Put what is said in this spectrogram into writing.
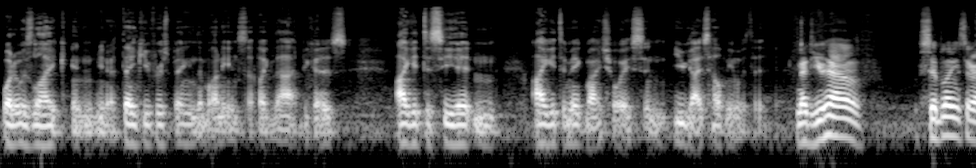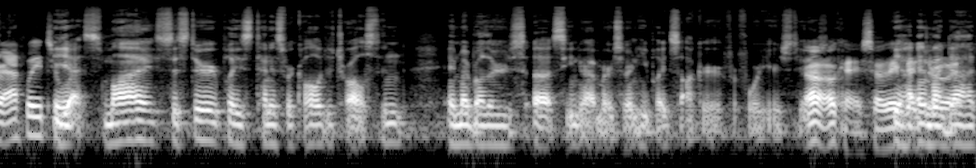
what it was like, and you know, thank you for spending the money and stuff like that because I get to see it and I get to make my choice, and you guys help me with it. Now, do you have siblings that are athletes? Or what? Yes, my sister plays tennis for College of Charleston, and my brother's a senior at Mercer, and he played soccer for four years too. Oh, so- okay. So they've Yeah, and my it. dad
